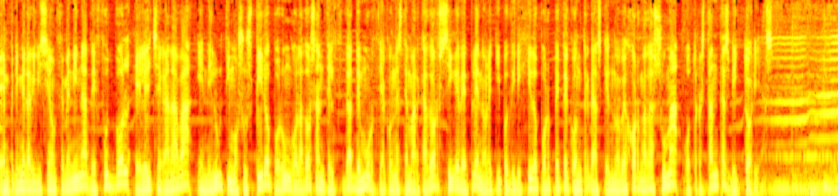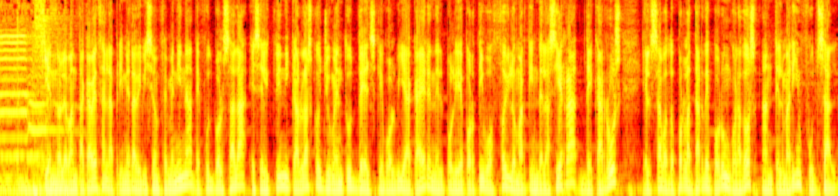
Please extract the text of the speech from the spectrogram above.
En primera división femenina de fútbol, el Elche ganaba en el último suspiro por un gol a dos ante el Ciudad de Murcia. Con este marcador sigue de pleno el equipo dirigido por Pepe Contreras, que en nueve jornadas suma otras tantas victorias. Quien no levanta cabeza en la primera división femenina de fútbol sala es el Clínica Blasco Juventud Delch, que volvía a caer en el Polideportivo Zoilo Martín de la Sierra de Carrús el sábado por la tarde por un gol a dos ante el Marín Futsal.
